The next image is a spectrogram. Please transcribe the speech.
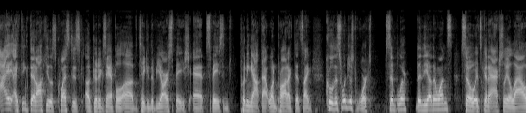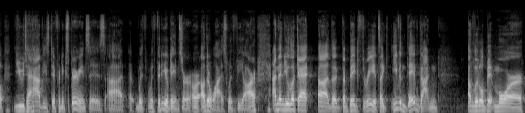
I, I, think that Oculus Quest is a good example of taking the VR space at space and putting out that one product that's like, cool, this one just works simpler than the other ones. So it's going to actually allow you to have these different experiences uh, with with video games or, or otherwise with VR. And then you look at uh, the the big three. It's like even they've gotten a little bit more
